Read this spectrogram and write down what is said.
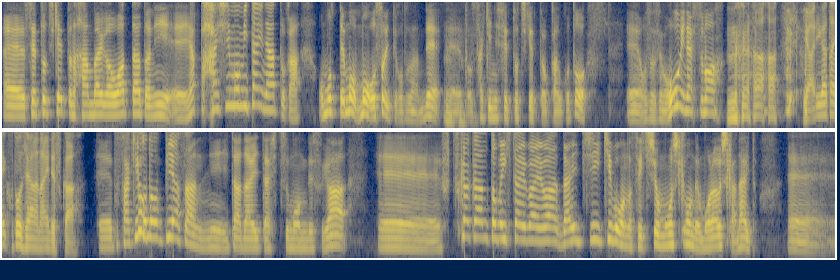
えーセットチケットの販売が終わった後に、えーやっぱ配信も見たいなとか思ってももう遅いってことなんで、えっ、と、先にセットチケットを買うことを、えーおすすめ。多いな質問 いや、ありがたいことじゃないですか。えっと、先ほどピアさんにいただいた質問ですが、え2日間とも行きたい場合は、第一希望の席所を申し込んでもらうしかないと。えー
